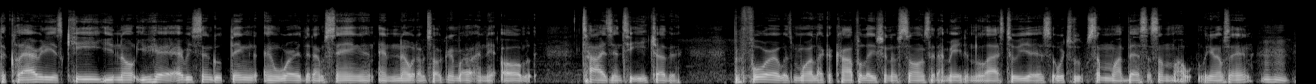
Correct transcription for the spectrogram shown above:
the clarity is key. You know, you hear every single thing and word that I'm saying and, and know what I'm talking about, and it all ties into each other. Before it was more like a compilation of songs that I made in the last two years, which was some of my best and some of my, you know what I'm saying? Mm-hmm.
